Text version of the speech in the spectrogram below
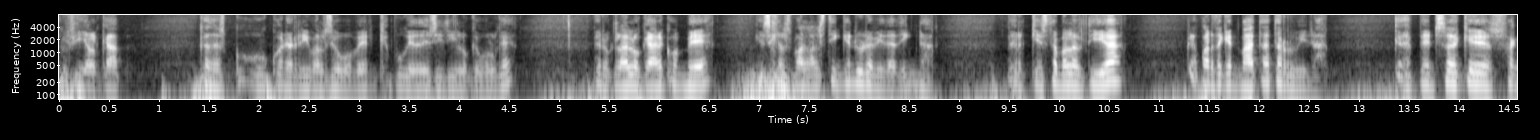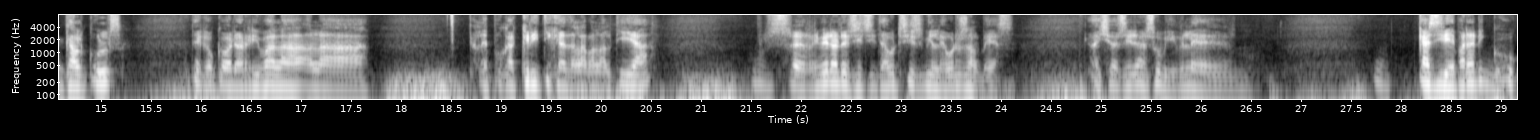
al fi i al cap cadascú quan arriba el seu moment que pugui decidir el que vulgui però clar, el que ara convé és que els malalts tinguin una vida digna perquè aquesta malaltia a part de que et mata, t'arruïna que pensa que es fan càlculs de que quan arriba a l'època crítica de la malaltia s'arriben a necessitar uns 6.000 euros al mes. Això és inassumible. Quasi bé per a ningú,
